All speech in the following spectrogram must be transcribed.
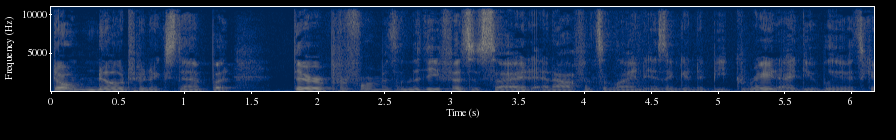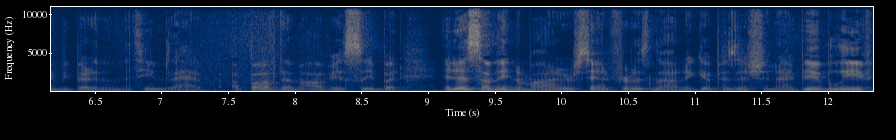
don't know to an extent, but their performance on the defensive side and offensive line isn't going to be great. I do believe it's going to be better than the teams I have above them, obviously, but it is something to monitor. Stanford is not in a good position. I do believe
